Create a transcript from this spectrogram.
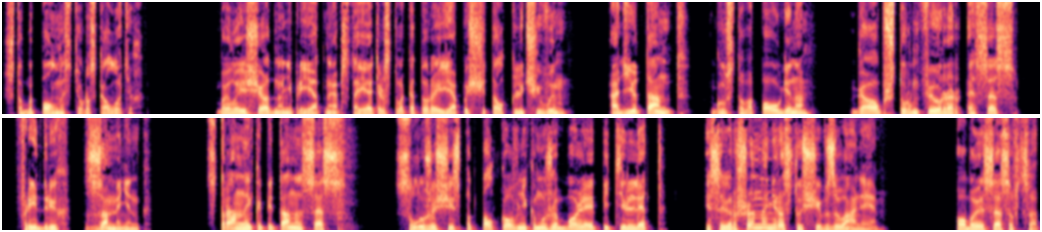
чтобы полностью расколоть их. Было еще одно неприятное обстоятельство, которое я посчитал ключевым. Адъютант Густава Паугена, гауптштурмфюрер СС Фридрих Замменинг. Странный капитан СС, служащий с подполковником уже более пяти лет и совершенно не растущий в звании. Оба эсэсовца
